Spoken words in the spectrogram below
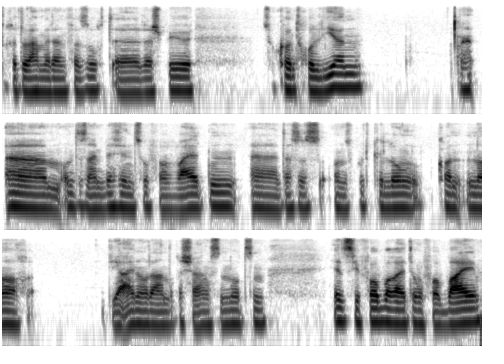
Drittel haben wir dann versucht, äh, das Spiel zu kontrollieren, ähm, und es ein bisschen zu verwalten. Äh, das ist uns gut gelungen, konnten noch die eine oder andere Chance nutzen. Jetzt die Vorbereitung vorbei.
